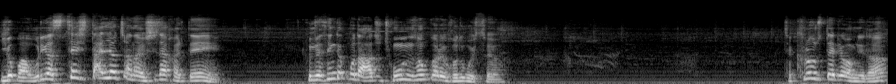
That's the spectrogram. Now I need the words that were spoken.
이거 봐 우리가 스탯이 딸렸잖아요 시작할 때. 근데 생각보다 아주 좋은 성과를 거두고 있어요. 자 크로즈 때리러 갑니다.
